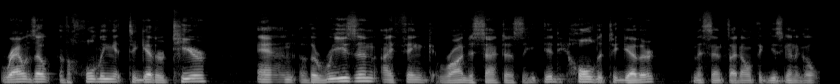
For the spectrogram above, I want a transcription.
rounds out the holding it together tier. And the reason I think Ron DeSantis, he did hold it together in the sense I don't think he's going to go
